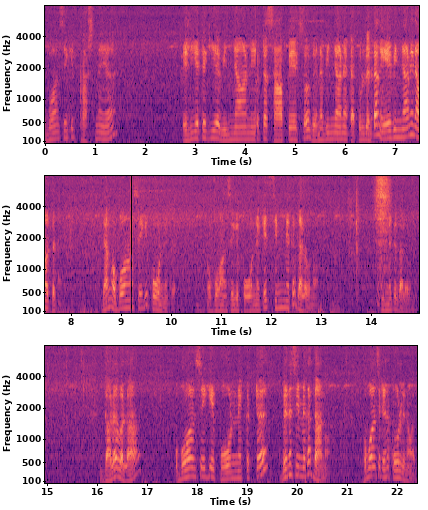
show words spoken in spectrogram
ඔබ වහන්සේගේ ප්‍රශ්නය එළියට ගිය විඥානයකට සාපේක්ෂව වෙන විඥානයක් ඇතුල් වෙනකන් ඒ විඥානේ නවත්තනවා. දැන් ඔබ වහන්සේගේ ෆෝන් එක. ඔබ වහන්සේගේ ෆෝන් එකේ SIM එක ගලවනවා. SIM එක ගලවනවා. ගලවලා ඔබ වහන්සේගේ ෆෝන් එකට වෙන SIM එකක් දානවා. ඔබ වහන්සේට එන කෝල් එනවද?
